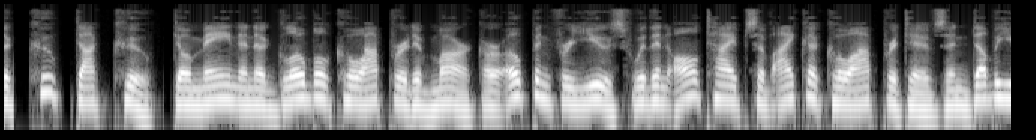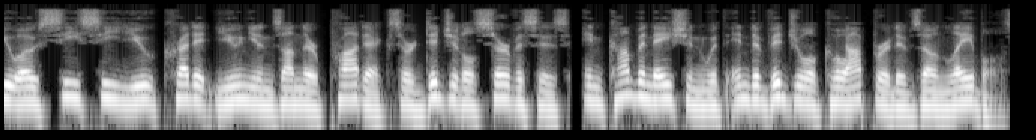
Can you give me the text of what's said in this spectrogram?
The .coop domain and a global cooperative mark are open for use within all types of ICA cooperatives and WOCCU credit unions on their products or digital services, in combination with individual cooperatives' own labels.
